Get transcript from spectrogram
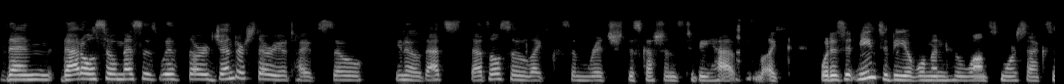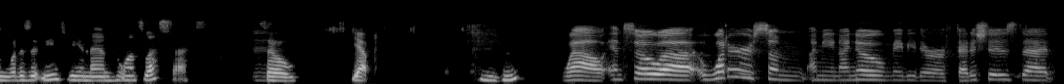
Then that also messes with our gender stereotypes so you know that's that's also like some rich discussions to be had like what does it mean to be a woman who wants more sex and what does it mean to be a man who wants less sex mm. so yep mm-hmm. Wow. And so, uh, what are some? I mean, I know maybe there are fetishes that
